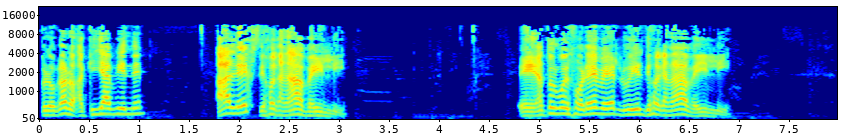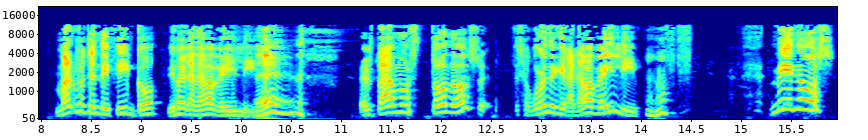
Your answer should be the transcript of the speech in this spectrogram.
Pero claro, aquí ya viene. Alex dijo que ganaba Bailey. Eh, Nature Boy Forever, Luis dijo que ganaba Bailey. Marcos85 dijo que ganaba Bailey. ¿Eh? Estábamos todos seguros de que ganaba Bailey. Menos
